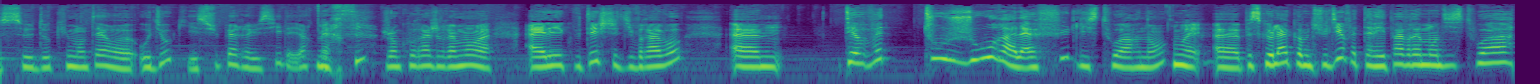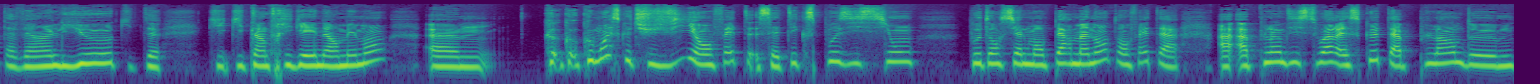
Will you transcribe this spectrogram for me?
ce documentaire audio qui est super réussi d'ailleurs. Merci. J'encourage vraiment à, aller écouter. Je te dis bravo. es en fait toujours à l'affût de l'histoire, non? Ouais. Euh, parce que là, comme tu le dis, en fait, t'avais pas vraiment d'histoire, tu avais un lieu qui te, qui, t'intriguait énormément. Euh, comment est-ce que tu vis en fait cette exposition potentiellement permanente en fait à, à, plein d'histoires? Est-ce que tu as plein de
